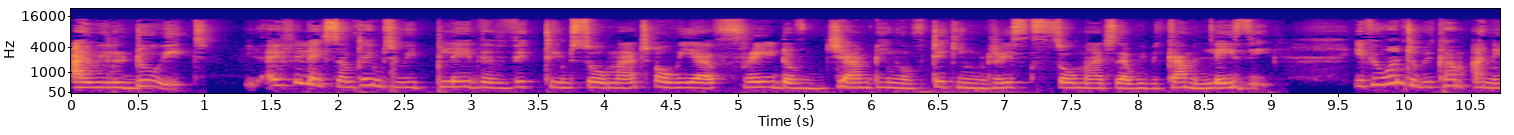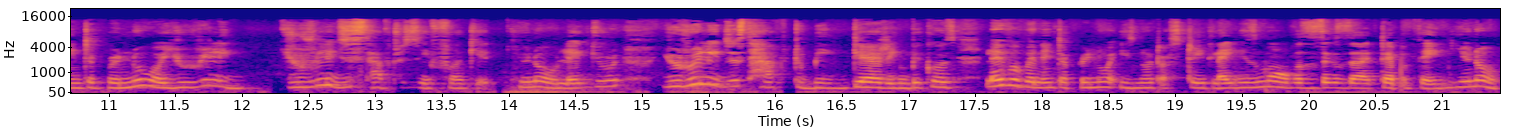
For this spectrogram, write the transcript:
I will do it. I feel like sometimes we play the victim so much or we are afraid of jumping, of taking risks so much that we become lazy. If you want to become an entrepreneur, you really you really just have to say fuck it you know like you you really just have to be daring because life of an entrepreneur is not a straight line it's more of a zigzag type of thing you know.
